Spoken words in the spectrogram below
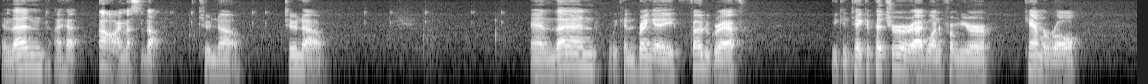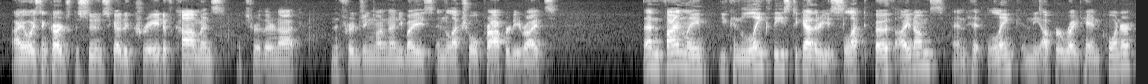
And then I have, oh, I messed it up. To know. To know. And then we can bring a photograph. You can take a picture or add one from your camera roll. I always encourage the students to go to Creative Commons, make sure they're not infringing on anybody's intellectual property rights. Then finally, you can link these together. You select both items and hit link in the upper right hand corner.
